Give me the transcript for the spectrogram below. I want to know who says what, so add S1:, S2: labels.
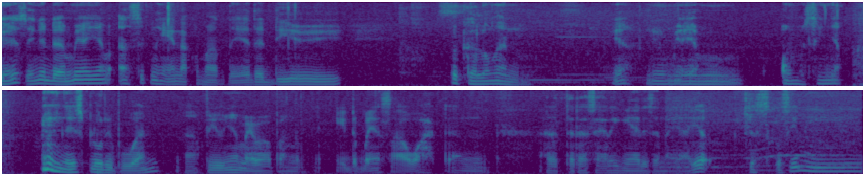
S1: guys ini ada mie ayam asik nih enak banget nih. Ada di Pegalongan. Ya ini mie ayam Om Sinyak. Jadi 10 ribuan. Nah viewnya mewah banget. Ini depannya sawah dan ada teras sharingnya di sana. Ya yuk terus ke sini.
